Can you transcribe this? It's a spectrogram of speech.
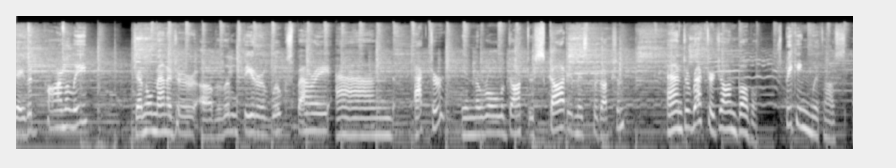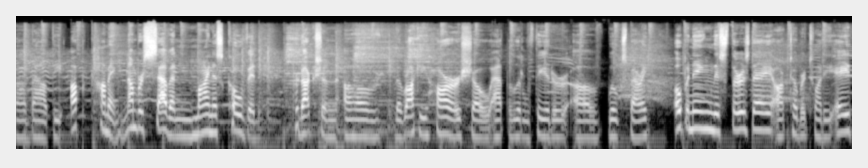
David Parmalee, general manager of the Little Theater of Wilkes-Barre and actor in the role of Dr. Scott in this production, and director John Bubble, speaking with us about the upcoming number seven minus COVID production of the Rocky Horror Show at the Little Theater of Wilkes-Barre, opening this Thursday, October 28th,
